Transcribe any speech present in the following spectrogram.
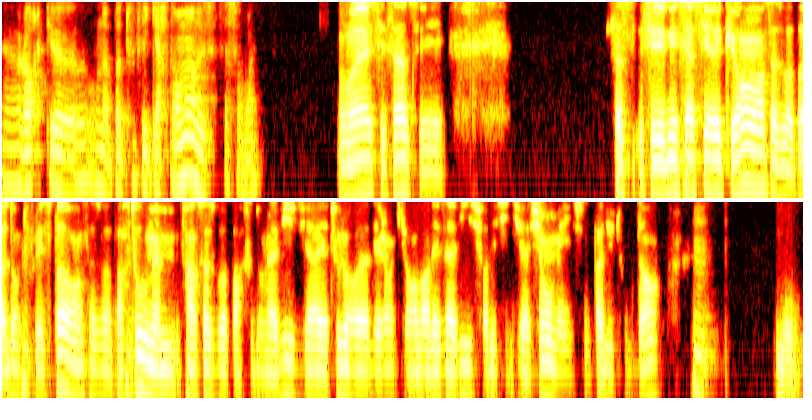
alors qu'on n'a pas toutes les cartes en main de toute façon. ouais. Ouais, c'est ça, c'est, ça, c'est, mais c'est assez récurrent, hein, ça se voit pas dans tous les sports, hein, ça se voit partout, même, enfin, ça se voit partout dans la vie. Je dirais, il y a toujours euh, des gens qui vont avoir des avis sur des situations, mais ils sont pas du tout dedans. Mm. Bon,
